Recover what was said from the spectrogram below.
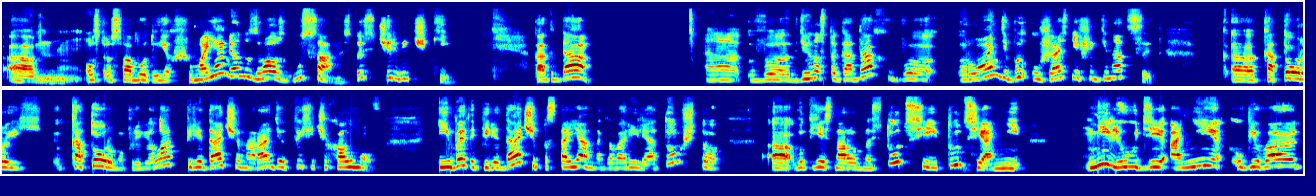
остров Свободы, уехавший в Майами, он назывался гусаность, то есть червячки. Когда э, в 90-х годах в Руанде был ужаснейший геноцид, э, который, к которому привела передача на радио «Тысячи холмов». И в этой передаче постоянно говорили о том, что э, вот есть народность Тутси, и Тутси, они не люди, они убивают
